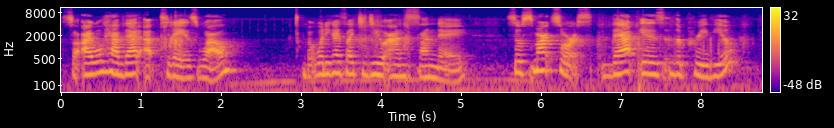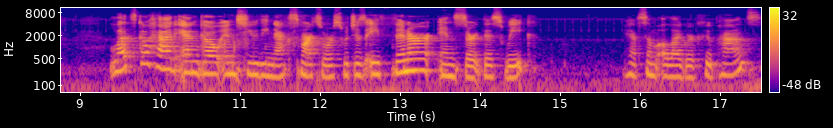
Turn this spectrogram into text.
So I will have that up today as well. But what do you guys like to do on Sunday? So Smart Source, that is the preview. Let's go ahead and go into the next Smart Source, which is a thinner insert this week. Have some Allegra coupons.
